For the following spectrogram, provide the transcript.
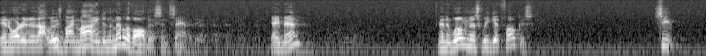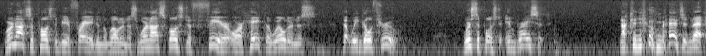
in order to not lose my mind in the middle of all this insanity. Amen? In the wilderness, we get focused. See, we're not supposed to be afraid in the wilderness. We're not supposed to fear or hate the wilderness that we go through. We're supposed to embrace it. Now, can you imagine that?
